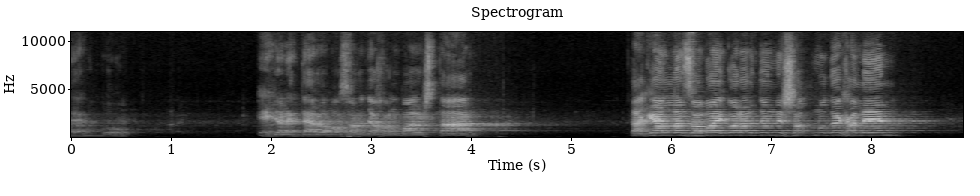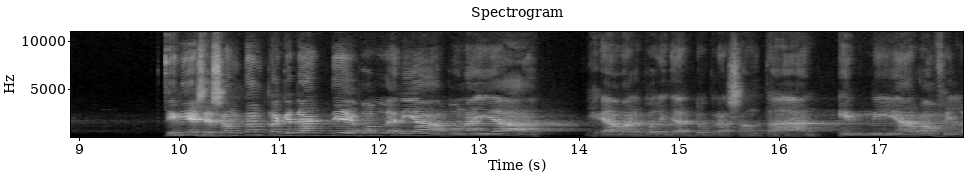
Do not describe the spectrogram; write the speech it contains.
দেখব? এই জন্য তেরো বছর যখন বয়স তার, তাকে আল্লাহ জবাই করার জন্য স্বপ্ন দেখালেন। তিনি এসে সন্তানটাকে ডাক দিয়ে বললেন, ইয়া বোনাইয়া, হে আমার কলিজার টুকরা সন্তান, ইন্নি আরফিল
